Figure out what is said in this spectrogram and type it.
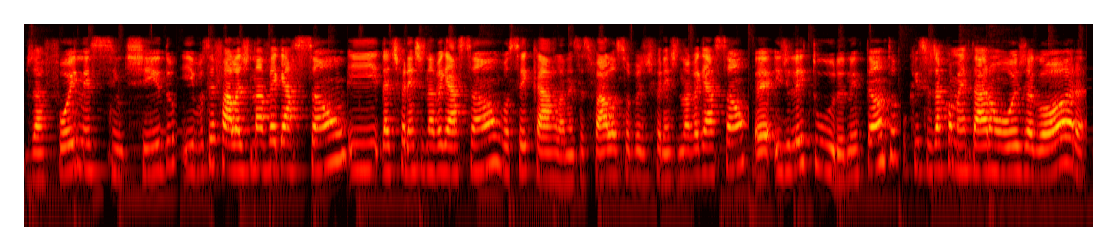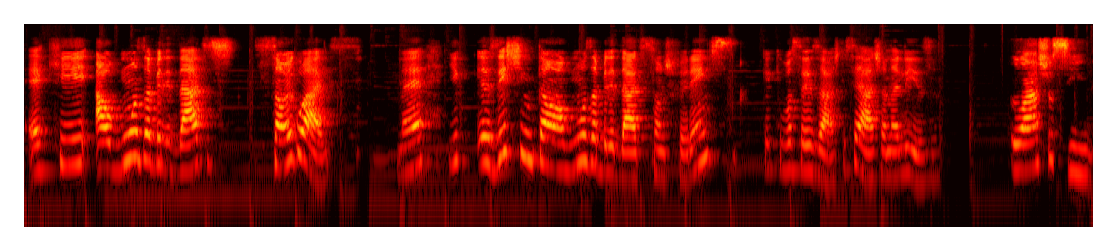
já foi nesse sentido. E você fala de navegação e da diferença de navegação, você e Carla, né? Vocês falam sobre a diferença de navegação é, e de leitura. No entanto, o que vocês já comentaram hoje agora é que algumas habilidades são iguais. Né? E existem então algumas habilidades que são diferentes? O que, que vocês acham? O que você acha, Analisa? Eu acho assim,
